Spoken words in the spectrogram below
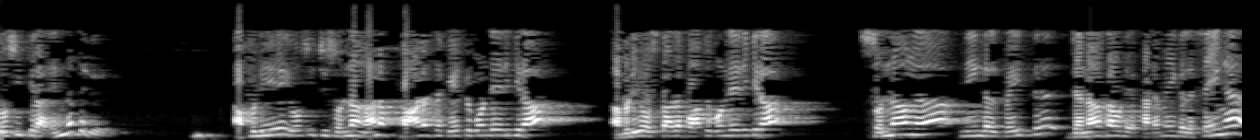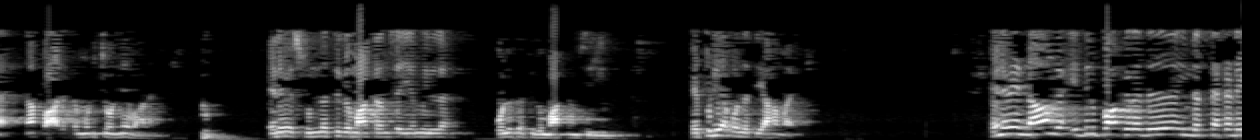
யோசிக்கிறார் என்னத்துக்கு? அப்படியே யோசிச்சு சொன்னாங்க. ஆனா பாடத்தை கேட்டுக்கொண்டே இருக்கிறா? அப்படியே உஸ்தாத பார்த்து கொண்டே இருக்கிறா? சொன்னாங்க நீங்கள் போயிட்டு ஜனாதாவுடைய கடமைகளை செய்யுங்க. நான் பாடத்தை முடிச்சோடனே வாரேன். எனவே சுண்ணத்துக்கு மாற்றம் செய்யும் இல்லை ஒழுக்கத்துக்கு மாற்றம் செய்யும் எப்படியா கொஞ்சம் தியாகமா இருக்கு. எனவே நாங்க எதிர்பார்க்கிறது இந்த சாட்டர்டே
